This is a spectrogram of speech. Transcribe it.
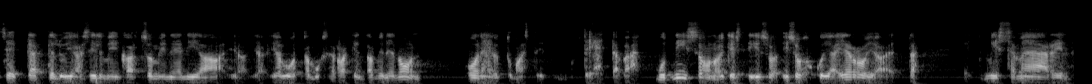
se kättely ja silmiin katsominen ja, ja, ja, ja luottamuksen rakentaminen on, on ehdottomasti tehtävä. Mutta niissä on oikeasti iso, isohkoja eroja, että, että missä määrin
